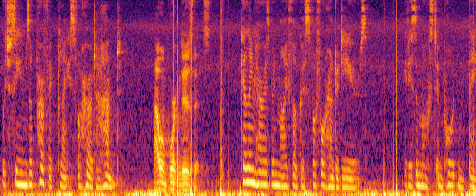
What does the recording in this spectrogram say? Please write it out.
which seems a perfect place for her to hunt. How important is this? Killing her has been my focus for 400 years. It is the most important thing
